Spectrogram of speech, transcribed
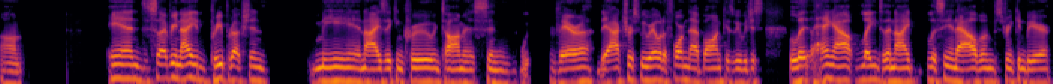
Um, and so every night in pre-production, me and Isaac and Cru and Thomas and Vera, the actress, we were able to form that bond because we would just lit, hang out late into the night, listening to albums, drinking beer,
